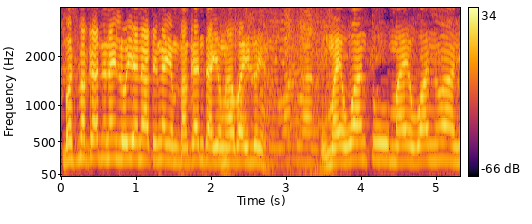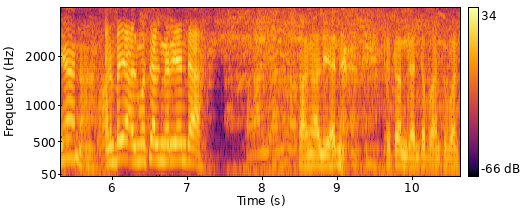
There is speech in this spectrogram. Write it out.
Boss, magkano na yung luya natin ngayon? Maganda yung Hawaii luya. May 1 2, may 1 1. Yan. ah. Ano ba yan? Almusal, merienda? Tanghalian. Ito, ang ganda, one to one.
